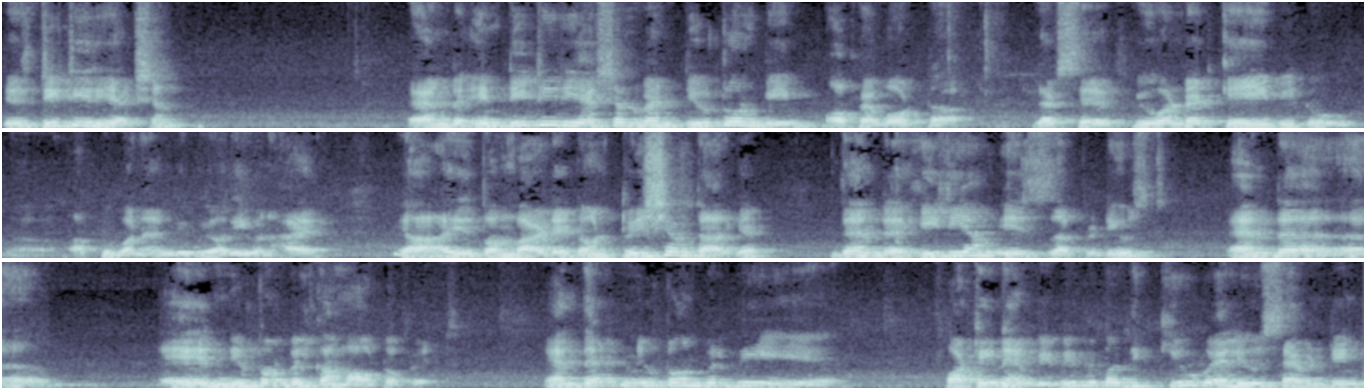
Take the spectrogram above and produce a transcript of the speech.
is DT reaction and in DT reaction, when deuteron beam of about, uh, let's say, few hundred keV to uh, up to 1 MeV or even higher, uh, is bombarded on tritium target, then the helium is uh, produced and uh, uh, a neutron will come out of it. And that neutron will be 14 MeV because the Q value is 17.6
